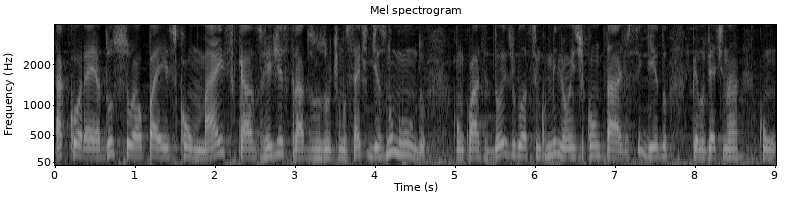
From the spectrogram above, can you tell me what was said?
a Coreia do Sul é o país com mais casos registrados nos últimos sete dias no mundo, com quase 2,5 milhões de contágios, seguido pelo Vietnã com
